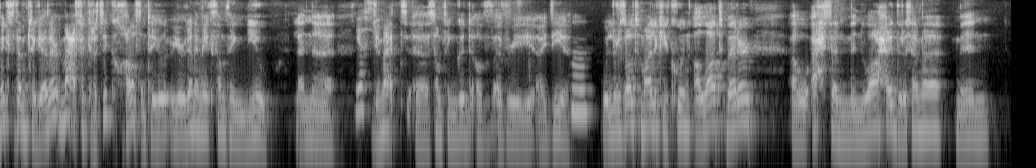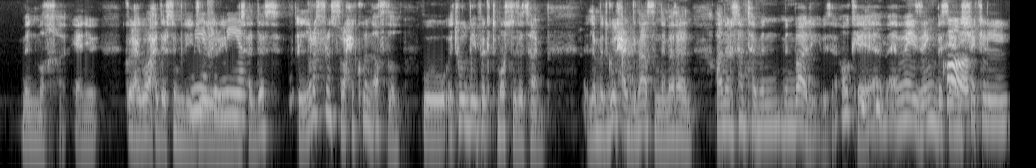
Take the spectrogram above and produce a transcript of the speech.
mix them together مع فكرتك خلاص انت you're gonna make something new لان yes. جمعت uh, something good of every idea والريزلت مالك يكون a lot better او احسن من واحد رسمه من من مخه يعني كل حق واحد يرسم لي jewelry مسدس ال reference راح يكون أفضل و it will be picked most of the time. لما تقول حق ناس إنه مثلا أنا رسمتها من من بالي بس okay amazing بس يعني الشكل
